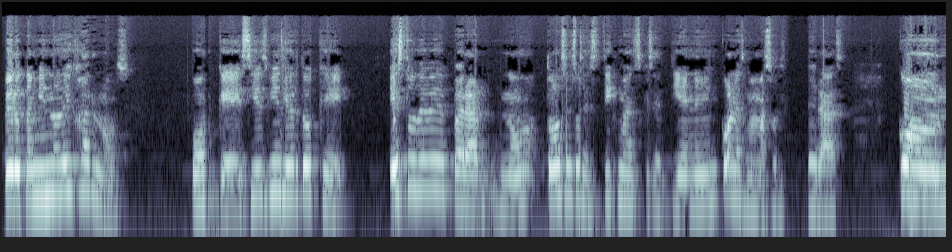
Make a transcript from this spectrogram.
pero también no dejarnos porque sí es bien cierto que esto debe parar, ¿no? Todos esos estigmas que se tienen con las mamás solteras, con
